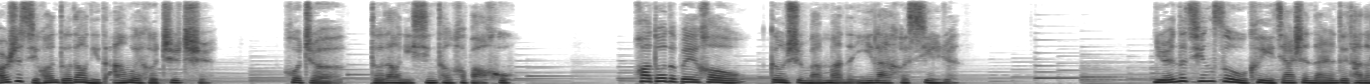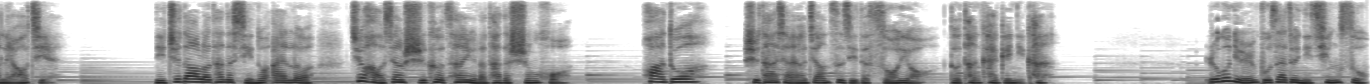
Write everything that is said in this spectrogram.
而是喜欢得到你的安慰和支持，或者得到你心疼和保护。话多的背后，更是满满的依赖和信任。女人的倾诉可以加深男人对她的了解，你知道了她的喜怒哀乐，就好像时刻参与了她的生活。话多，是他想要将自己的所有都摊开给你看。如果女人不再对你倾诉，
